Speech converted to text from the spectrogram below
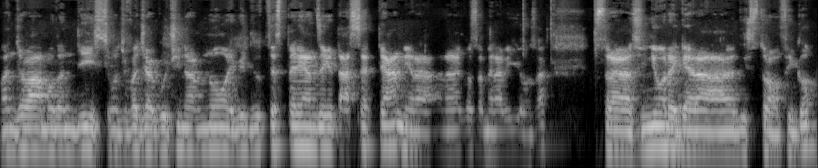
mangiavamo tantissimo, ci faceva cucinare noi, quindi tutte esperienze che da sette anni era una cosa meravigliosa. Questo signore che era distrofico.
